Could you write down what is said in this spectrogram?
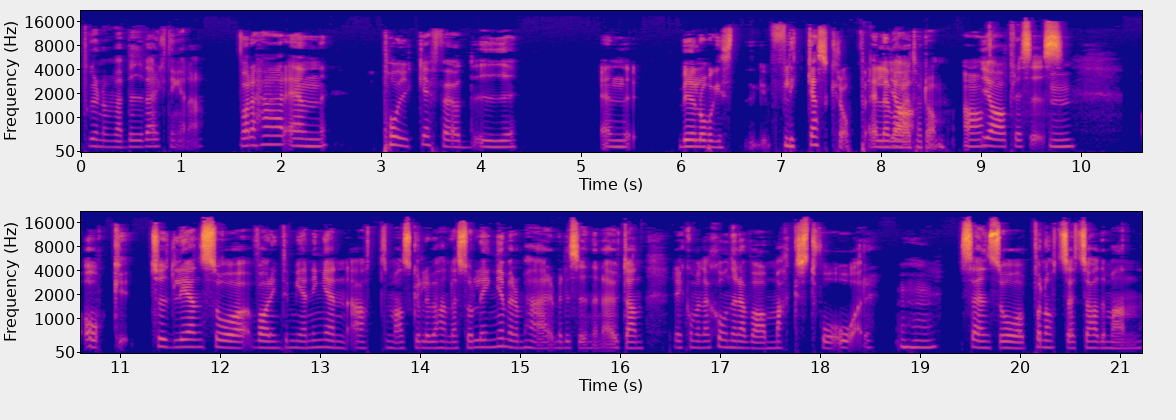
på grund av de här biverkningarna. Var det här en pojke född i en biologisk flickas kropp, eller var Ja. det tvärtom? Ja. Ja, precis. Mm. Och tydligen så var det inte meningen att man skulle behandla så länge med de här medicinerna utan rekommendationerna var max två år. Mhm. Sen så på något sätt så hade man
